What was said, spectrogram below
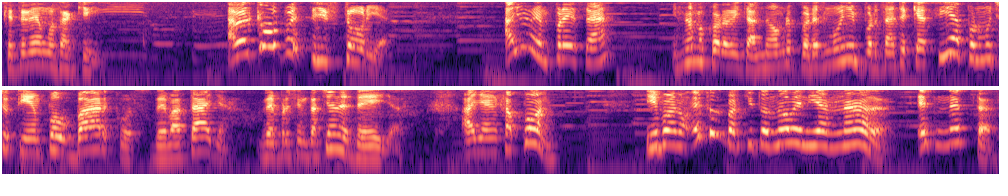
que tenemos aquí. A ver, ¿cómo fue esta historia? Hay una empresa, y no me acuerdo ahorita el nombre, pero es muy importante, que hacía por mucho tiempo barcos de batalla, de presentaciones de ellas, allá en Japón. Y bueno, estos barquitos no vendían nada, es neta.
